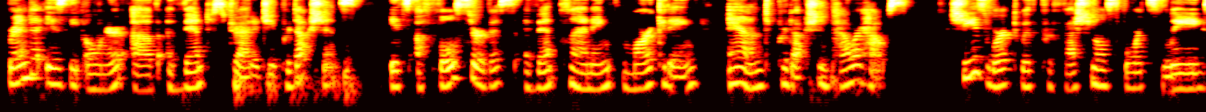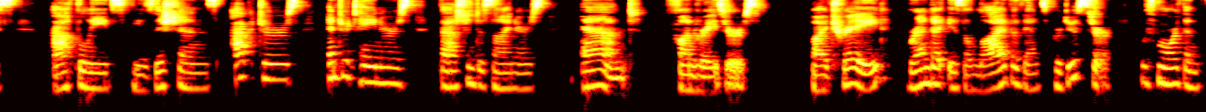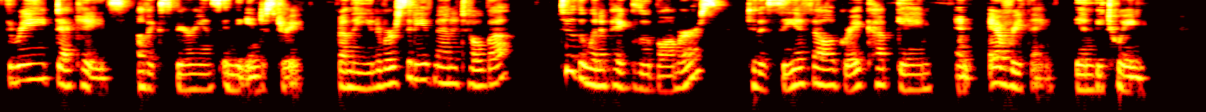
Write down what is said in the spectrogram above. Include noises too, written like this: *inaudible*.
Brenda is the owner of Event Strategy Productions. It's a full service event planning, marketing, and production powerhouse. She's worked with professional sports leagues, athletes, musicians, actors, entertainers, fashion designers, and fundraisers. By trade, Brenda is a live events producer with more than three decades of experience in the industry, from the University of Manitoba to the Winnipeg Blue Bombers to the CFL Grey Cup game and everything in between.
